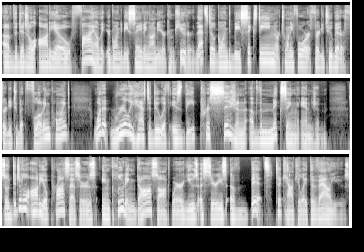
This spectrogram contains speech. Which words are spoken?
of the digital audio file that you're going to be saving onto your computer. That's still going to be 16 or 24 or 32 bit or 32 bit floating point. What it really has to do with is the precision of the mixing engine. So, digital audio processors, including DAW software, use a series of bits to calculate the values.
